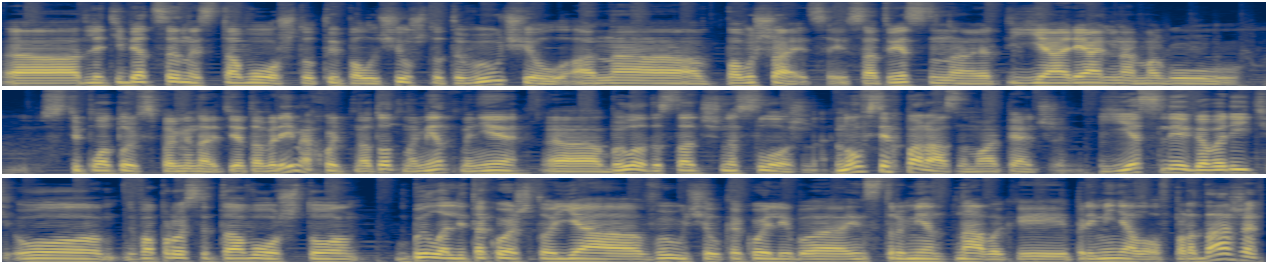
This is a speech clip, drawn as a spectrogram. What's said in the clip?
э, для тебя ценность того, что ты получил, что ты выучил, она повышается. И, соответственно, я реально могу с теплотой вспоминать это время, хоть на тот момент мне э, было достаточно сложно. Но у всех по-разному, опять же. Если говорить о вопросе того, что было ли такое, что я выучил какой-либо инструмент, навык и применял его в продажах?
